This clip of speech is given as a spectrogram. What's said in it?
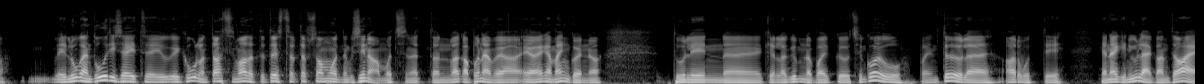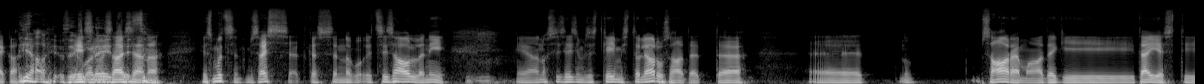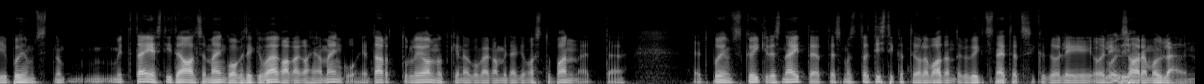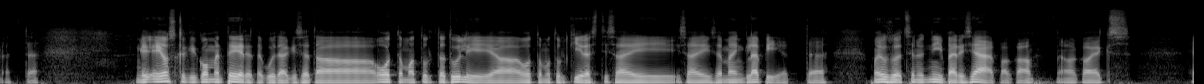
noh, ei lugenud uudiseid, ei, ei kuulanud, tahtsin vaadata tõesti täpselt samamoodi nagu sina, mõtlesin, et on väga põnev ja, ja äge mäng on ju. Tulin äh, kella kümne paiku, jõudsin koju, panin tööle arvuti, ja nägin ülekandeaega esimese asjana ja siis mõtlesin, et mis asja, et kas see on nagu, et see ei saa olla nii Mhm. ja noh, siis esimesest game'ist oli aru saada, et, et no Saaremaa tegi täiesti põhimõtteliselt, no mitte täiesti ideaalse mängu, aga tegi väga-väga hea mängu ja Tartul ei olnudki nagu väga midagi vastu panna, et et põhimõtteliselt kõikides näitajates, ma statistikat ei ole vaadanud, aga kõikides näitajates ikkagi oli, oli, Oli. oli. Saaremaa üle, on ju, et ei, oskagi kommenteerida kuidagi seda, ootamatult ta tuli ja ootamatult kiiresti sai, sai see mäng läbi, et äh, ma ei usu, et see nüüd nii päris jääb, aga, aga eks,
